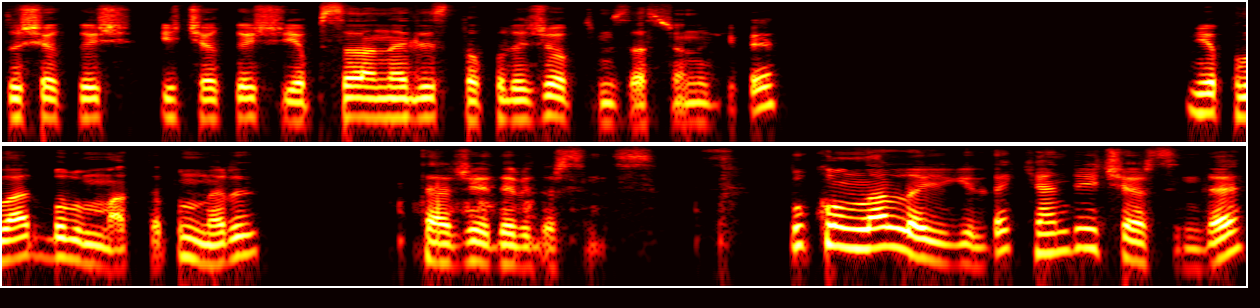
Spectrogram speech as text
Dış akış, iç akış, yapısal analiz, topoloji optimizasyonu gibi yapılar bulunmakta. Bunları tercih edebilirsiniz. Bu konularla ilgili de kendi içerisinde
